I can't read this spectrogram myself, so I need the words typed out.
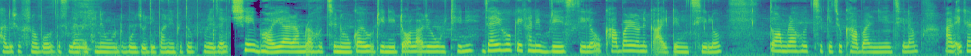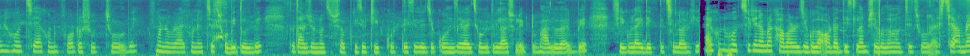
খালি সবসময় বলতেছিলাম, এখানে উঠবো যদি পানির ভিতর পড়ে যায়। সেই ভয়ে আর আমরা হচ্ছে নৌকায় উঠিনি, ট্রলারেও উঠিনি। যাই হোক, এখানে ব্রিজ ছিল, খাবারের অনেক আইটেম ছিল। তো আমরা হচ্ছে কিছু খাবার নিয়েছিলাম। আর এখানে হচ্ছে এখন ফটোশ্যুট চলবে। মানে ওরা এখন হচ্ছে ছবি তুলবে। তো তার জন্য হচ্ছে সব কিছু ঠিক করতেছিল যে কোন জায়গায় ছবি তুলে আসলে একটু ভালো লাগবে। সেগুলাই দেখতেছিল আর কি। এখন হচ্ছে কিনা আমরা খাবার যেগুলো অর্ডার দিয়েছিলাম সেগুলো হচ্ছে চলে আসছে। আমরা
